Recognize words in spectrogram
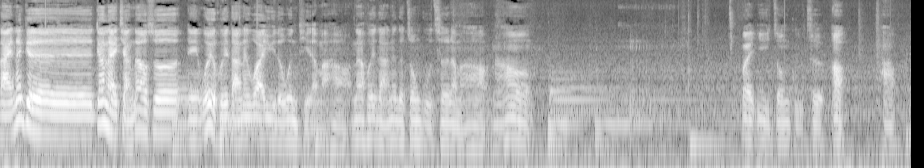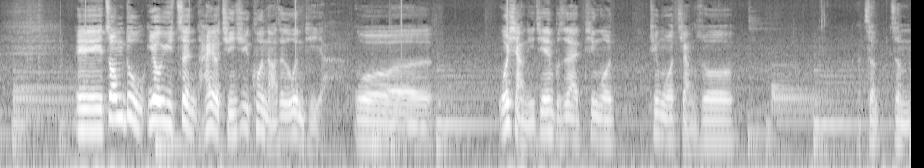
来那个刚才讲到说，诶、我也回答那个外遇的问题了嘛，哈，那回答那个中古车了嘛，哈，然后，外遇中古车啊，好，诶、中度忧郁症还有情绪困扰这个问题啊，我我想你今天不是在听我听我讲说。怎怎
